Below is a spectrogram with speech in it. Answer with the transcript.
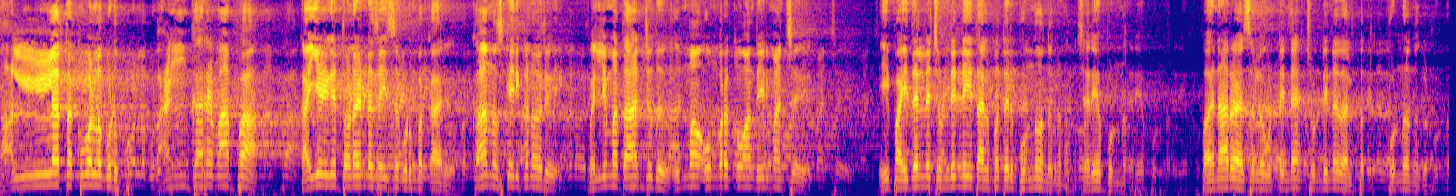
നല്ല തക്കുവള്ള കുടുംബം ഭയങ്കര വാപ്പ. കൈയഴുകി തൊടേണ്ട സൈസ് കുടുംബക്കാര്. കാ നിസ്കരിക്കണവര്. വല്യമ്മ താജുദ് ഉമ്മ ഉമ്രക്ക് പോവാൻ തീരുമാനിച്ച്. ഈ പൈതലിന്റെ ചുണ്ടിന്റെ ഈ തലപ്പത്ത് ഒരു പുണ്ണ് വന്നിക്കണം. ചെറിയ പുണ്ണ്. പതിനാറ് വയസ്സുള്ള കുട്ടിന്റെ ചുണ്ടിന്റെ തലപ്പത്ത് പുണ്ണ് വന്നിക്കണം.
